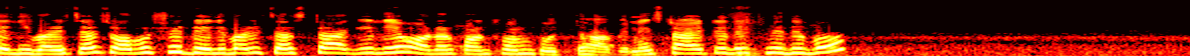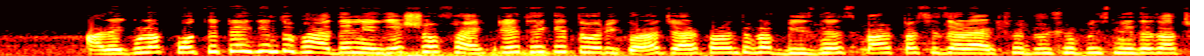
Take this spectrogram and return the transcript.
ডেলিভারি চার্জ অবশ্যই ডেলিভারি চার্জটা আগে দিয়ে অর্ডার কনফার্ম করতে হবে। নেক্সট আরেকটা দেখিয়ে দেবো। আর এগুলো প্রত্যেকটাই কিন্তু ভাইদের নিজস্ব ফ্যাক্টরি থেকে তৈরি করা, যার কারণে তোমরা বিজনেস পারপাসে যারা একশো, দুশো পিস নিতে যাচ্ছ,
